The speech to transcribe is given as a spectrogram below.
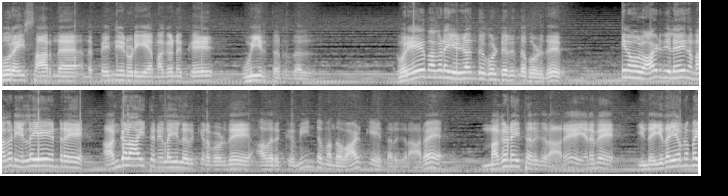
ஊரை சார்ந்த அந்த பெண்ணினுடைய மகனுக்கு உயிர் தருதல். ஒரே மகனை இழந்து கொண்டிருந்த பொழுது நம்ம வாழ்விலே இந்த மகன் இல்லையே என்று அங்கலாய்த்த நிலையில் இருக்கிற பொழுது அவருக்கு மீண்டும் அந்த வாழ்க்கையை தருகிறாரே மகனை தருகிறாரே. எனவே இந்த இதயம் நம்மை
